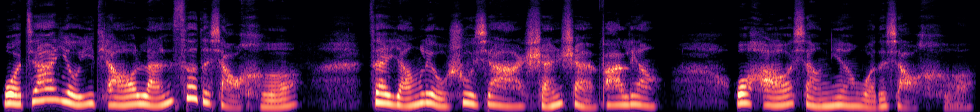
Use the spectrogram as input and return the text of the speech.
我家有一条蓝色的小河，在杨柳树下闪闪发亮。我好想念我的小河。”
